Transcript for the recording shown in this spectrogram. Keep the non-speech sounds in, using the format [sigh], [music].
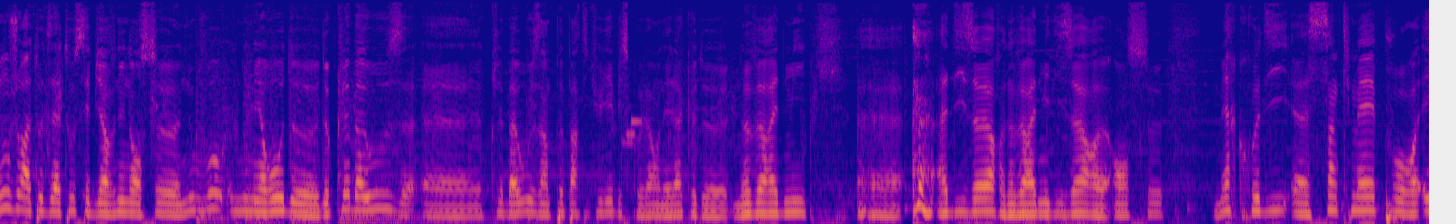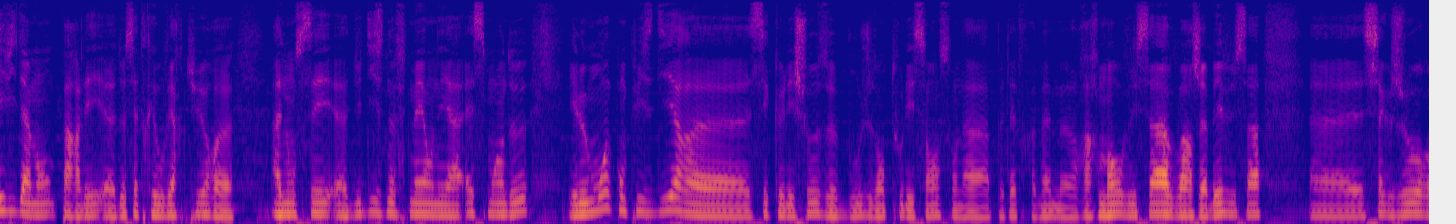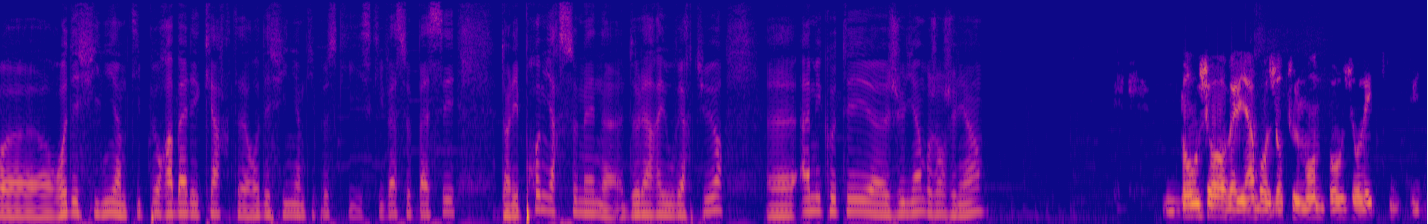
Bonjour à toutes et à tous et bienvenue dans ce nouveau numéro de, de Clubhouse. Euh, Clubhouse un peu particulier puisque là on est là que de 9h30 euh, [clears throat] à 10h, 9h30 10h en ce mercredi 5 euh, mai pour évidemment parler euh, de cette réouverture euh, annoncée du 19 mai. On est à S-2 et le moins qu'on puisse dire c'est que les choses bougent dans tous les sens. On a peut-être même rarement vu ça, voire jamais vu ça. chaque jour redéfinit un petit peu, rabat les cartes, redéfinit un petit peu ce qui, ce qui va se passer dans les premières semaines de la réouverture. à mes côtés, Julien. Bonjour Julien. Bonjour Aurélien, bonjour tout le monde, bonjour l'équipe du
